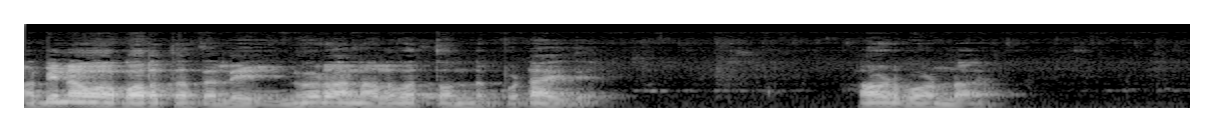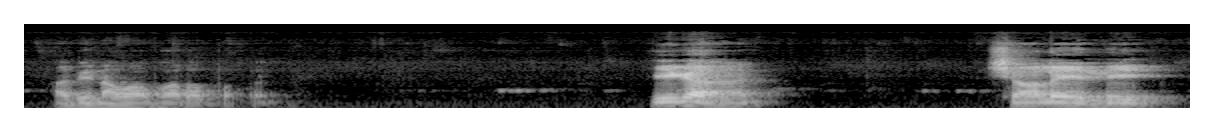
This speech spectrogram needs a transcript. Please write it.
ಅಭಿನವ ಭಾರತದಲ್ಲಿ ನೂರ ನಲವತ್ತೊಂದು ಪುಟ ಇದೆ. ಹಾರ್ಡ್ಬೌಂಡ್ ಅಭಿನವ ಭಾರತದಲ್ಲಿ. ಈಗ ಶಾಲೆಯಲ್ಲಿ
